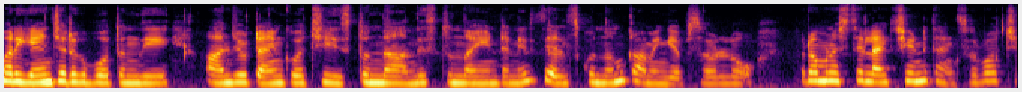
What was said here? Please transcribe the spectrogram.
మరి ఏం జరగబోతుంది? అంజు టైంకి వచ్చి ఇస్తుందా అందిస్తుందా ఏంటనేది తెలుసుకుందాం. కమింగ్ ఎపిసోడ్లో ప్రొమనస్తే లైక్ చేయండి. Thanks for watching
